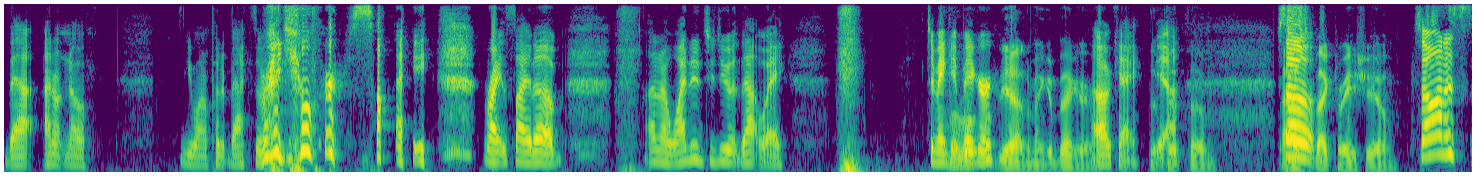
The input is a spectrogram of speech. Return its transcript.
that. I don't know. You want to put it back to the regular side, right side up. I don't know. Why did you do it that way? to make it bigger? Yeah, to make it bigger. Okay. The yeah. fifth um, So- aspect ratio. So on a, s-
